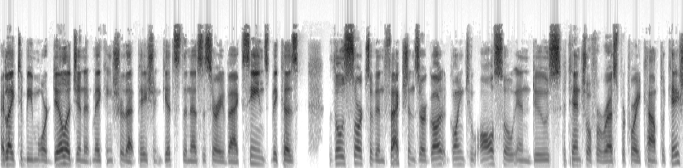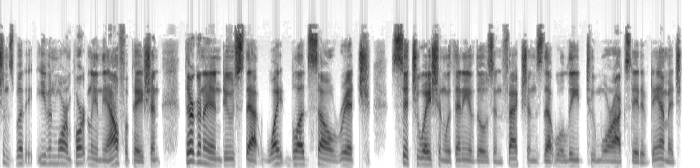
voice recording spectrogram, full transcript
I'd like to be more diligent at making sure that patient gets the necessary vaccines because those sorts of infections are go- going to also induce potential for respiratory complications. But even more importantly, in the alpha patient, they're going to induce that white blood cell rich situation with any of those infections that will lead to more oxidative damage.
